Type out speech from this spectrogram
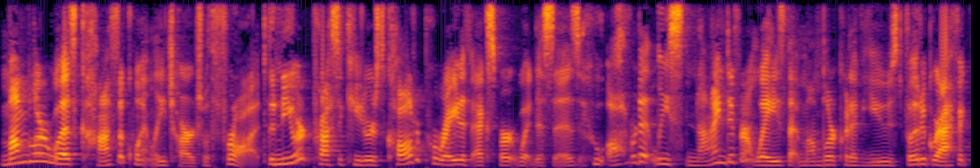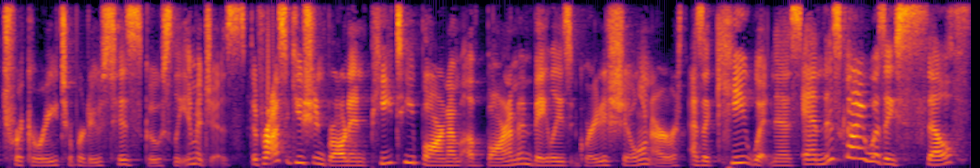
Mumler was consequently charged with fraud. The New York prosecutors called a parade of expert witnesses who offered at least nine different ways that Mumler could have used photographic trickery to produce his ghostly images. The prosecution brought in P.T. Barnum of Barnum and Bailey's Greatest Show on Earth as a key witness, and this guy was a self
